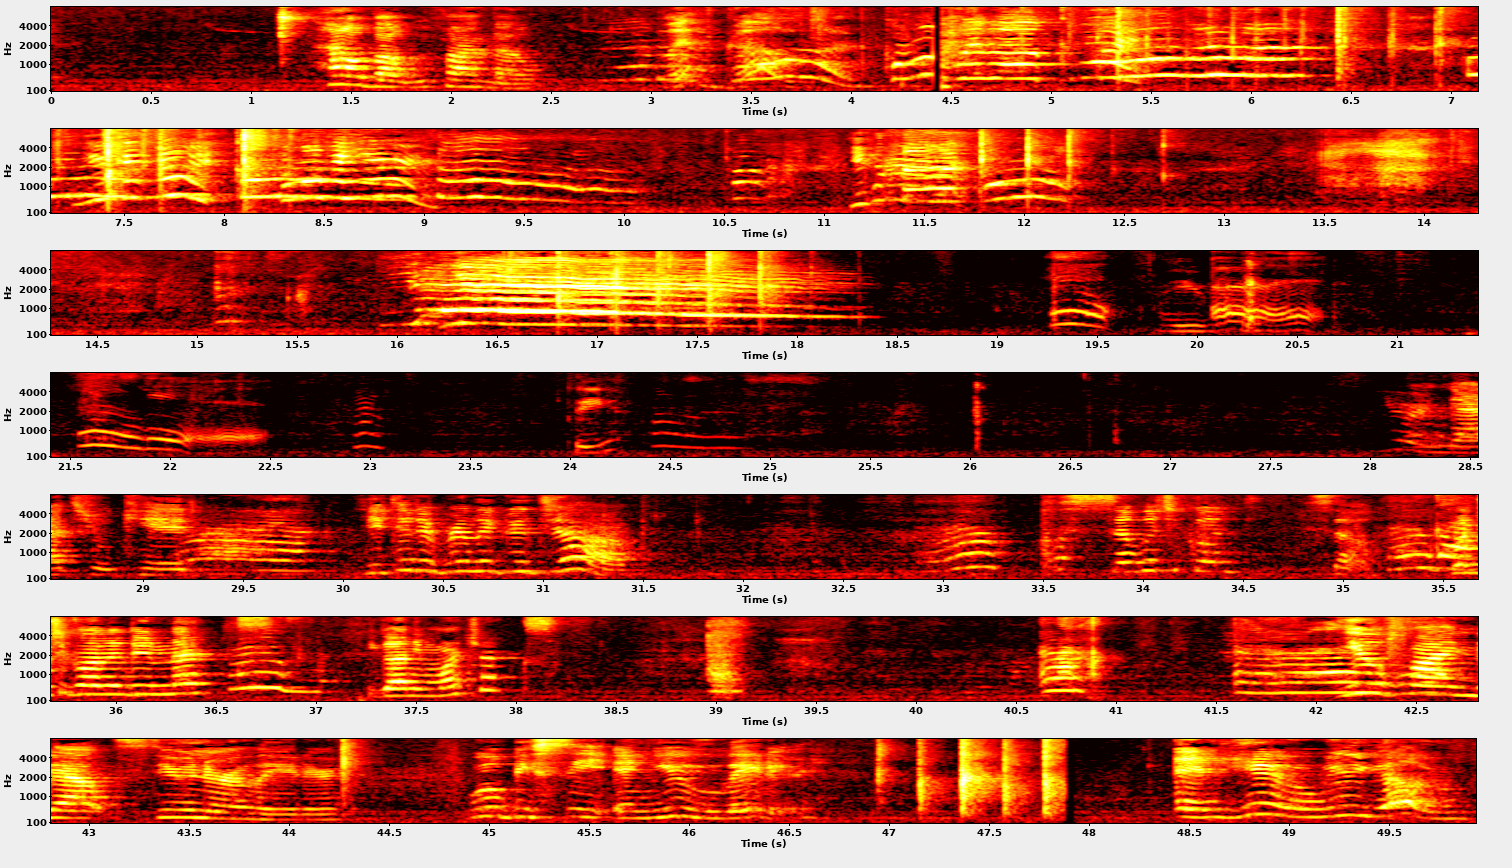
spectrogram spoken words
How about we find out? Let's go. Come on, Willow. Come on. Willow! You can do it. Come over here. You can do it. Yay! Are you See? Natural kid. You did a really good job. So what you going? So What you gonna do next? You got any more tricks? you'll find out sooner or later. We'll be seeing you later. And here we go.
